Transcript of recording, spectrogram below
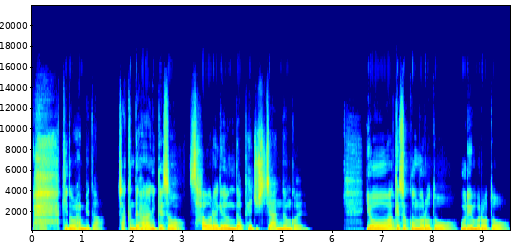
막 기도를 합니다. 자, 근데 하나님께서 사울에게 응답해 주시지 않는 거예요. 여호와께서 꿈으로도 우림으로도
